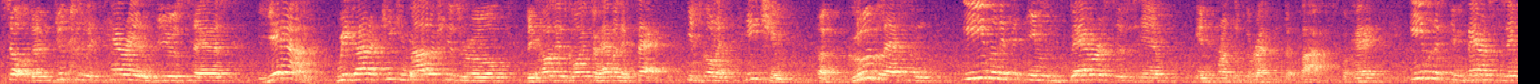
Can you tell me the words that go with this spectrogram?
So the utilitarian view says, yeah, we gotta kick him out of his room because it's going to have an effect. It's to teach him a good lesson, even if it embarrasses him in front of the rest of the class, okay? Even if it embarrasses him,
